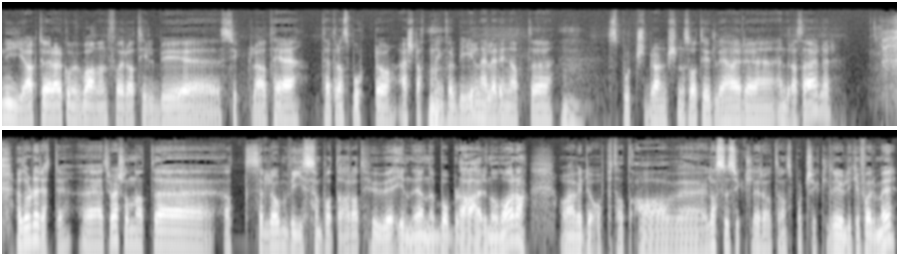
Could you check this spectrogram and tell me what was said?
nye aktører har kommet på banen for å tilby sykler til, til, transport og erstatning mm. for bilen, heller enn at mm. sportsbransjen så tydelig har uh, endra seg, eller? Det har du rett i. Eh, jeg tror det er sånn at, eh, at, selv om vi som på en måte har hatt huet inni denne bobla her noen år, da, og er veldig opptatt av eh, lassesykler og transportsykler i ulike former,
